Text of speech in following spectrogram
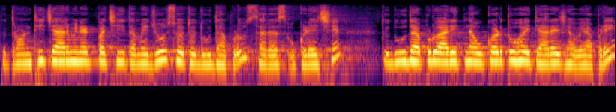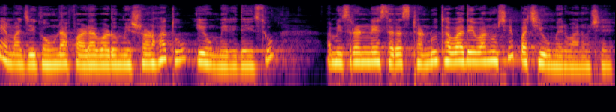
તો ત્રણથી ચાર મિનિટ પછી તમે જોશો તો દૂધ આપણું સરસ ઉકળે છે. તો દૂધ આપણું આ રીતના ઉકળતું હોય ત્યારે જ હવે આપણે એમાં જે ઘઉંના ફાળાવાળું મિશ્રણ હતું એ ઉમેરી દઈશું. આ મિશ્રણને સરસ ઠંડુ થવા દેવાનું છે, પછી ઉમેરવાનું છે.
